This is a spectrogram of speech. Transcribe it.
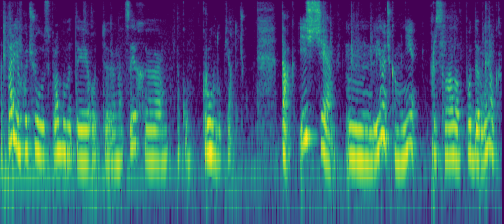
А тепер я хочу спробувати от е, на цих е, таку круглу п'яточку. Так, і ще Ліночка мені прислала в подарунок.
